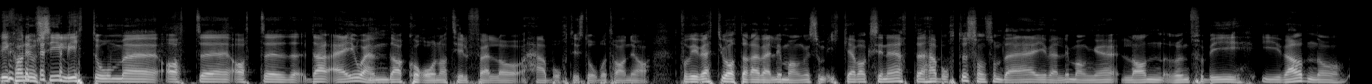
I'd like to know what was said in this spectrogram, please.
vi kan jo si litt om eh, at, eh, at eh, der er jo enda koronatilfeller her borte i Storbritannia. For vi vet jo at det er veldig mange som ikke er vaksinert eh, her borte, sånn som det er i veldig mange land rundt forbi i verden, og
